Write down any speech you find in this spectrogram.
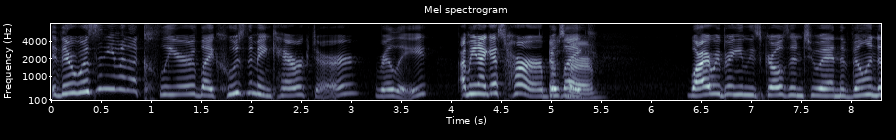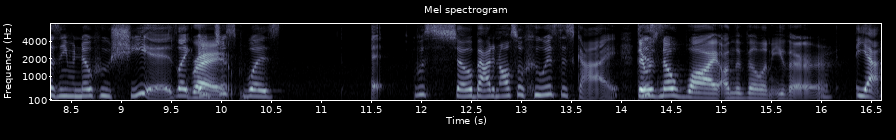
there wasn't even a clear like who's the main character really. I mean, I guess her, but like her. why are we bringing these girls into it and the villain doesn't even know who she is like Right. it just was it was so bad and also who is this guy There This- was no why on the villain either. yeah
